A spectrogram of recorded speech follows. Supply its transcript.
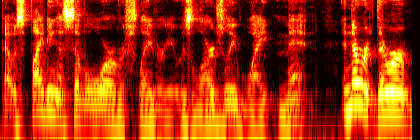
that was fighting a civil war over slavery. It was largely white men. And there were there were,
